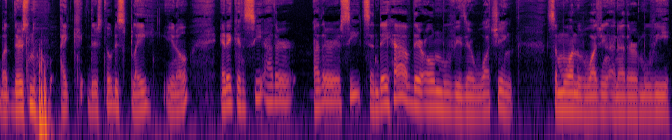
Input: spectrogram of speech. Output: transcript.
but there's no I there's no display, you know, and I can see other other seats and they have their own movies. They're watching someone was watching another movie.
